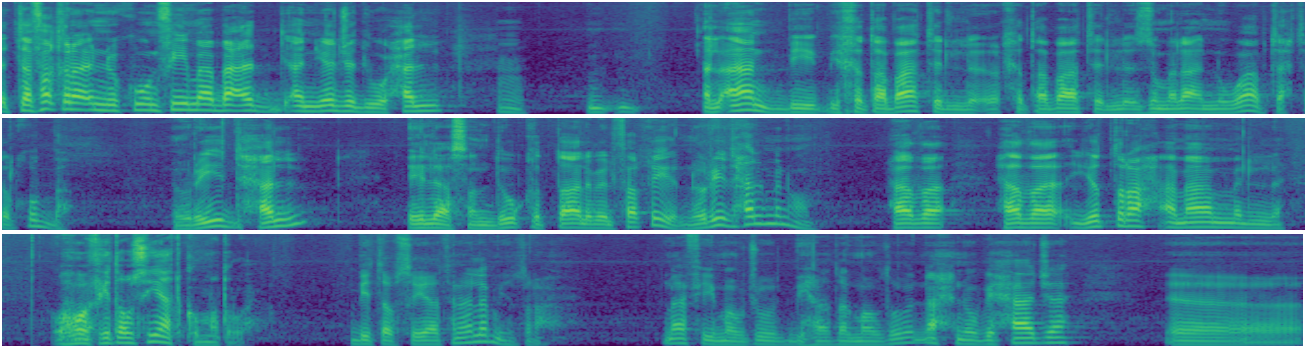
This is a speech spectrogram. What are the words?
اتفقنا انه يكون فيما بعد أن يجدوا حل. الآن ب- بخطابات خطابات الزملاء النواب تحت القبة. نريد حل إلى صندوق الطالب الفقير. نريد حل منهم. هذا هذا يطرح أمام ال- وهو في توصياتكم مطروح. بتوصياتنا لم يطرح. ما في موجود بهذا الموضوع. نحن بحاجة آه،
